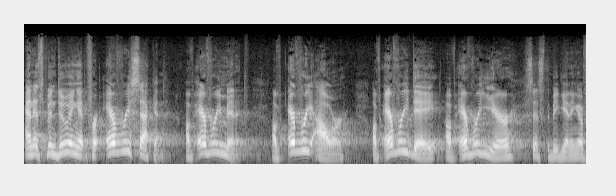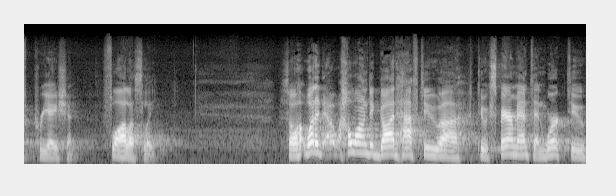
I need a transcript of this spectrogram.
and it's been doing it for every second of every minute, of every hour, of every day, of every year since the beginning of creation, flawlessly. So, what did, how long did God have to, uh, to experiment and work to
